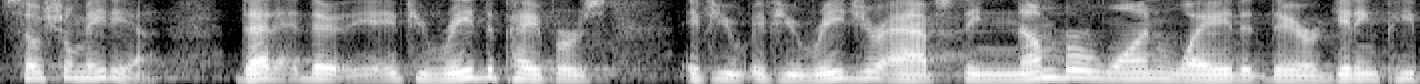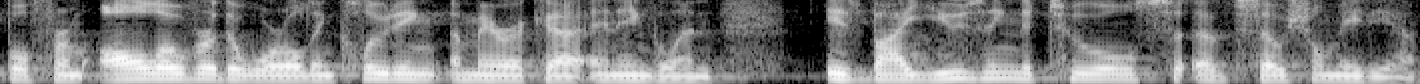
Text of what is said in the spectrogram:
Social media. That, if you read the papers, if you, if you read your apps, the number one way that they're getting people from all over the world, including America and England, is by using the tools of social media.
